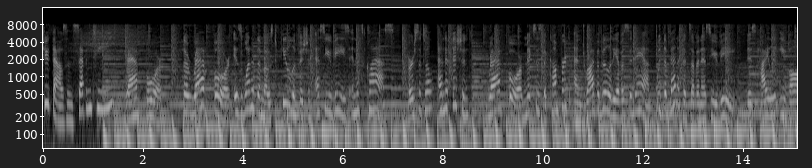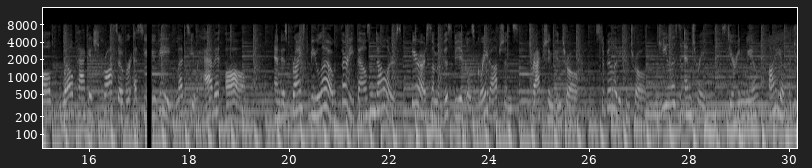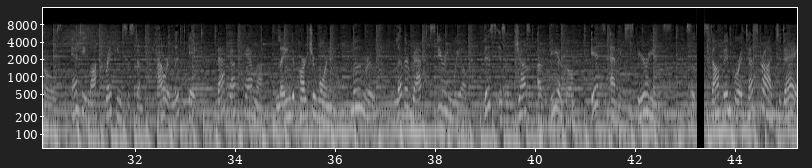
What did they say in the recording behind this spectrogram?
2017 RAV4. The RAV4 is one of the most fuel-efficient SUVs in its class. Versatile and efficient, RAV4 mixes the comfort and drivability of a sedan with the benefits of an SUV. This highly evolved, well-packaged crossover SUV lets you have it all and is priced below $30,000. Here are some of this vehicle's great options. Traction control, stability control, keyless entry, steering wheel, audio controls, anti-lock braking system, power lift gate, backup camera, lane departure warning, moonroof, leather wrapped steering wheel. This isn't just a vehicle, it's an experience. So stop in for a test drive today.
